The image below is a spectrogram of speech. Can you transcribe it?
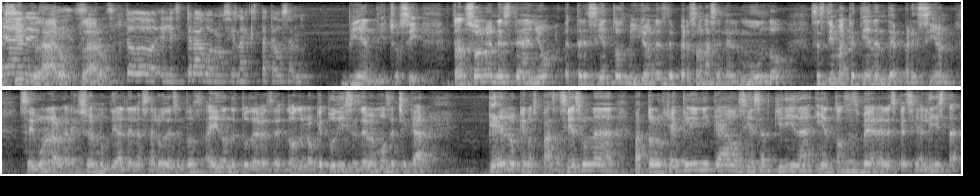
sí, claro, claro. todo el estrago emocional que está causando. Bien dicho, sí. Tan solo en este año, 300 millones de personas en el mundo se estima que tienen depresión, según la Organización Mundial de la Salud. Es entonces ahí donde tú debes, de, donde lo que tú dices, debemos de checar qué es lo que nos pasa, si es una patología clínica o si es adquirida y entonces ver el especialista,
